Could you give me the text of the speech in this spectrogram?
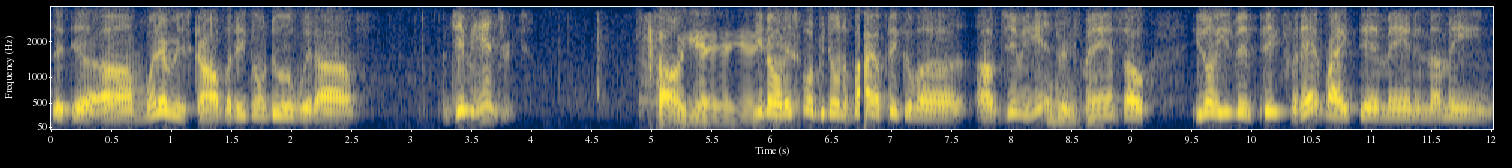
the, the um whatever it's called, but they're gonna do it with uh Jimi Hendrix. Oh yeah, yeah, yeah. You know, yeah. they're supposed to be doing a biopic of uh of Jimi Hendrix, Mhm. man. So you know he's been picked for that right there, man. And I mean,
